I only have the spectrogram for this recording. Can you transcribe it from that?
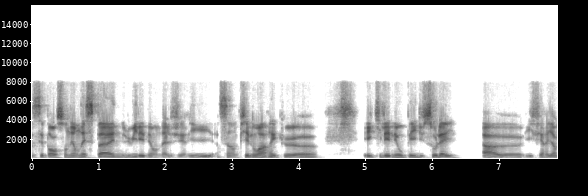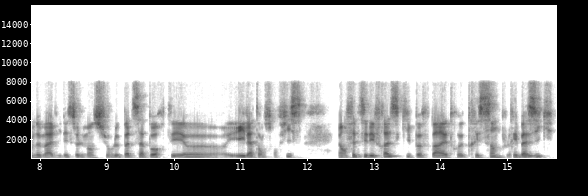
ses parents sont nés en Espagne, lui, il est né en Algérie, c'est un pied noir et que et qu'il est né au pays du soleil là, euh, il fait rien de mal, il est seulement sur le pas de sa porte et, euh, il attend son fils. Et en fait, c'est des phrases qui peuvent paraître très simples, très basiques.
